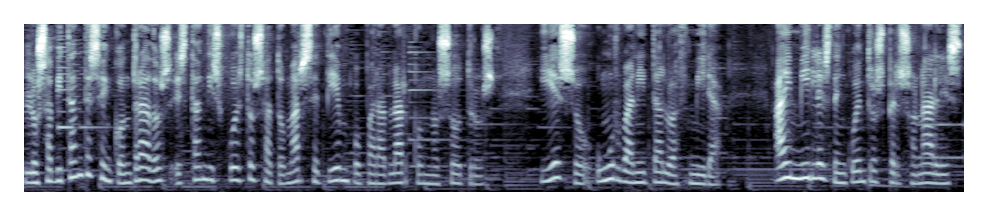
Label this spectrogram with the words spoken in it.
Los habitantes encontrados están dispuestos a tomarse tiempo para hablar con nosotros, y eso un urbanita lo admira. Hay miles de encuentros personales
